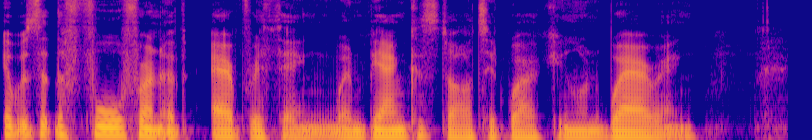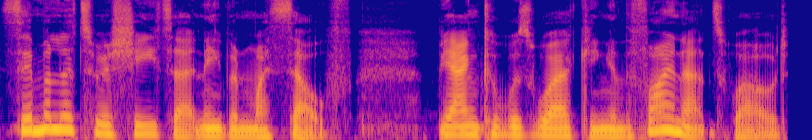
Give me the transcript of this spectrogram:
it was at the forefront of everything when Bianca started working on Whering. Similar to Eshita and even myself, Bianca was working in the finance world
